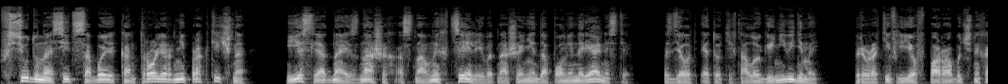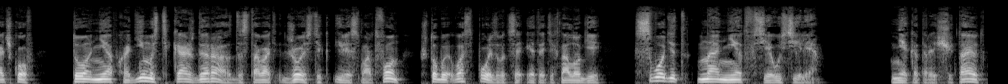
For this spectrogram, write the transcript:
Всюду носить с собой контроллер непрактично, если одна из наших основных целей в отношении дополненной реальности – сделать эту технологию невидимой, превратив ее в пару обычных очков, то необходимость каждый раз доставать джойстик или смартфон, чтобы воспользоваться этой технологией, сводит на нет все усилия. Некоторые считают,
